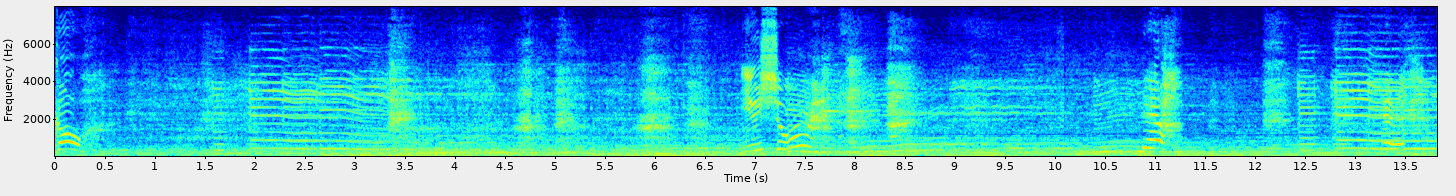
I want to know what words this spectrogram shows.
Go. You sure? Yeah. Get it.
